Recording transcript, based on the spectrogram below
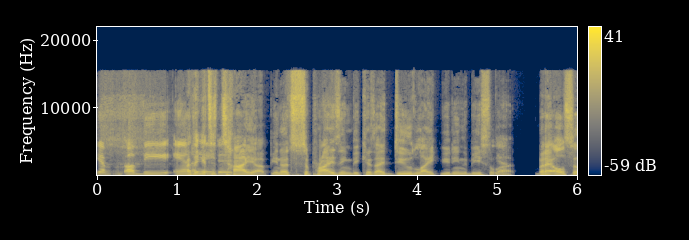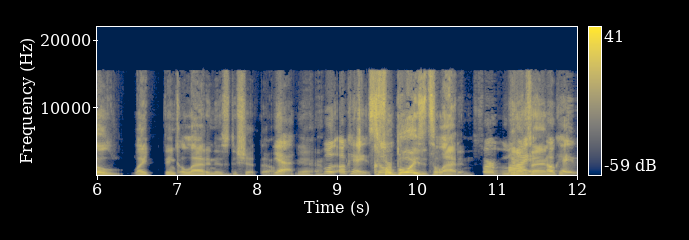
Yep. Of the animated. I think it's a tie up. You know, it's surprising because I do like Beauty and the Beast a Yeah. lot. But I also like think Aladdin is the shit though. Yeah. Yeah. Well, okay. So For boys, it's Aladdin. for know my saying? okay,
